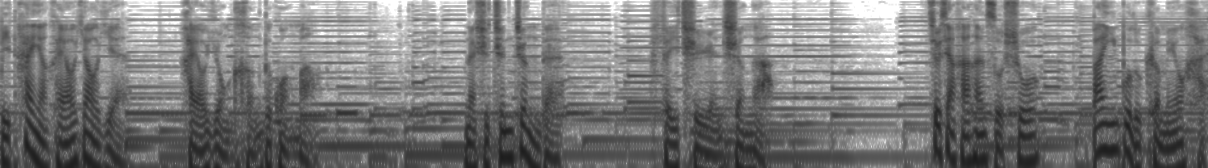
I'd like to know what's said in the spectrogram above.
比太阳还要耀眼、还要永恒的光芒。那是真正的飞驰人生啊！就像韩寒所说：“巴音布鲁克没有海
